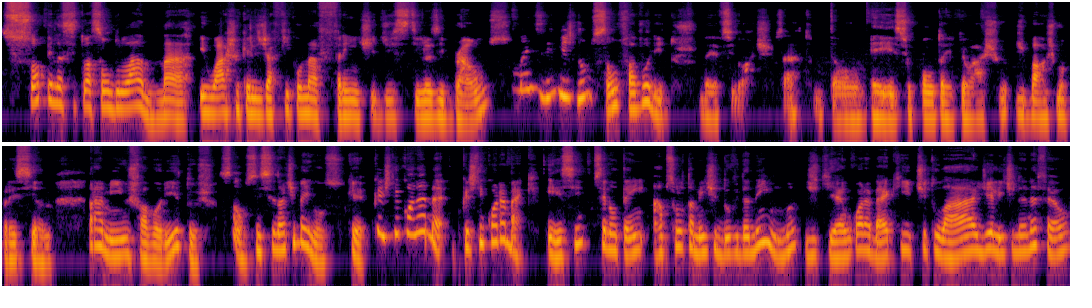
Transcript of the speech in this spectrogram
Só pela situação do Lamar, eu acho que eles já ficam na frente de Steelers e Browns, mas eles não são favoritos da AFC Norte, certo? Então, é esse o ponto aí que eu acho de Baltimore para esse ano. Para mim, os favoritos são Cincinnati Bengals. Por quê? Porque eles têm quarterback. Porque eles têm quarterback. Esse, você não tem absolutamente dúvida nenhuma de que é um quarterback titular de elite na NFL,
